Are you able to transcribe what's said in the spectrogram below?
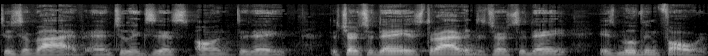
to survive and to exist on today. The church today is thriving. The church today is moving forward.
